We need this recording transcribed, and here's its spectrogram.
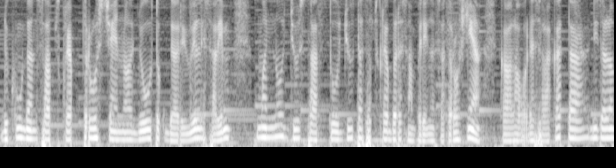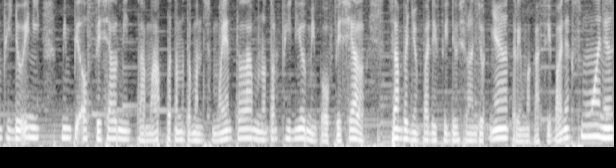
dukung dan subscribe terus channel YouTube dari Willy Salim menuju 1 juta juta subscriber sampai dengan seterusnya. Kalau ada salah kata di dalam video ini, Mimpi Official minta maaf ke teman-teman semua yang telah menonton video Mimpi Official. Sampai jumpa di video selanjutnya. Terima kasih banyak semuanya.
